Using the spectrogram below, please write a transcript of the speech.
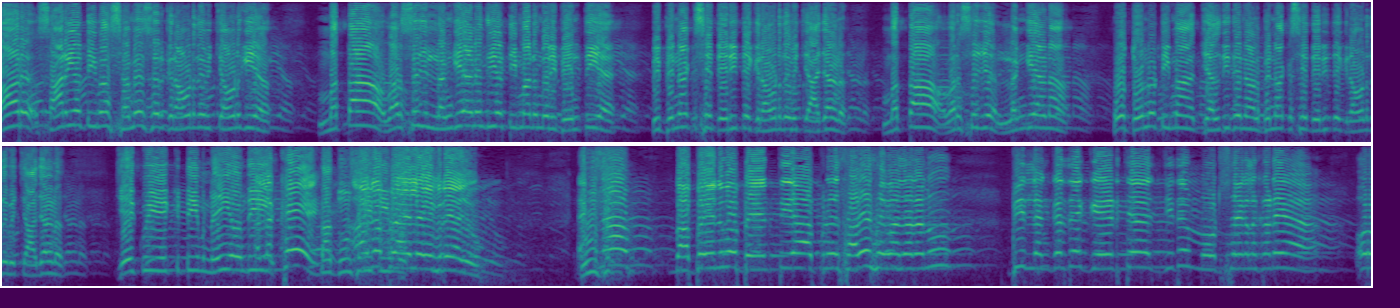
ਔਰ ਸਾਰੀਆਂ ਟੀਮਾਂ ਸਮੇਂ ਸਿਰ ਗਰਾਊਂਡ ਦੇ ਵਿੱਚ ਆਉਣਗੀਆਂ। ਮੱਤਾ ਵਰਸਜ ਲੰਗਿਆਣੇ ਦੀਆਂ ਟੀਮਾਂ ਨੂੰ ਮੇਰੀ ਬੇਨਤੀ ਹੈ ਵੀ ਬਿਨਾਂ ਕਿਸੇ ਦੇਰੀ ਤੇ ਗਰਾਊਂਡ ਦੇ ਵਿੱਚ ਆ ਜਾਣ। ਮੱਤਾ ਵਰਸਜ ਲੰਗਿਆਣਾ ਉਹ ਦੋਨੋਂ ਟੀਮਾਂ ਜਲਦੀ ਦੇ ਨਾਲ ਬਿਨਾਂ ਕਿਸੇ ਦੇਰੀ ਤੇ ਗਰਾਊਂਡ ਦੇ ਵਿੱਚ ਆ ਜਾਣ। ਜੇ ਕੋਈ ਇੱਕ ਟੀਮ ਨਹੀਂ ਆਉਂਦੀ ਤਾਂ ਦੂਸਰੀ ਟੀਮ ਲਈ ਵੀਰੇ ਆਜੋ। ਬਾਬਾ ਜੀ ਨੂੰ ਬੇਨਤੀ ਆ ਆਪਣੇ ਸਾਰੇ ਸੇਵਾਦਾਰਾਂ ਨੂੰ ਵੀ ਲੰਗਰ ਦੇ ਗੇਟ 'ਚ ਜਿਹਦੇ ਮੋਟਰਸਾਈਕਲ ਖੜੇ ਆ ਉਹ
